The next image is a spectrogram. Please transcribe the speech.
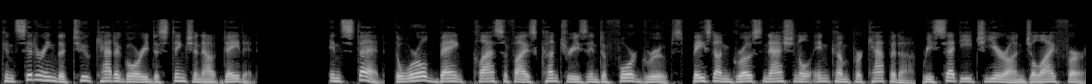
considering the two-category distinction outdated. Instead, the World Bank classifies countries into four groups, based on gross national income per capita, reset each year on July 1.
